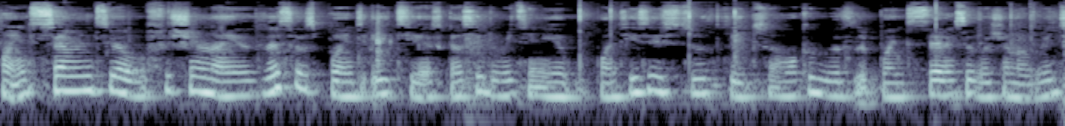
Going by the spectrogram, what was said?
0.70 of a fishing line. This is 0.80 as you can see the written here. 0.80 is too thick, so I'm working with the 0.70 version of it.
